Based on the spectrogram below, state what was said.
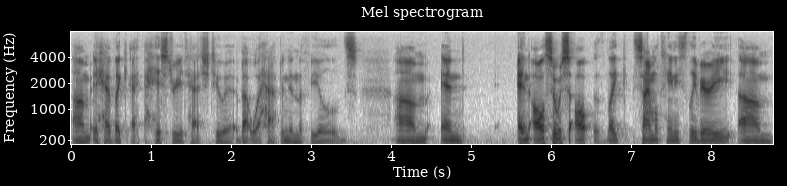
um, it had like a history attached to it about what happened in the fields, um, and and also like simultaneously very um,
